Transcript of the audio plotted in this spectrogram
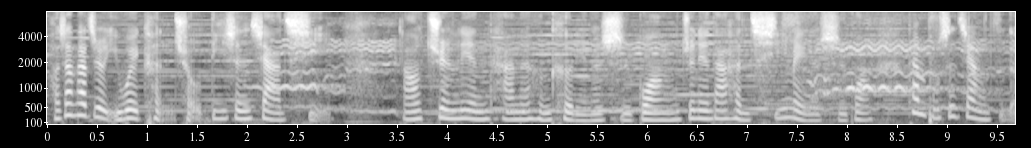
好像他只有一味恳求，低声下气。然后眷恋他那很可怜的时光，眷恋他很凄美的时光，但不是这样子的。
